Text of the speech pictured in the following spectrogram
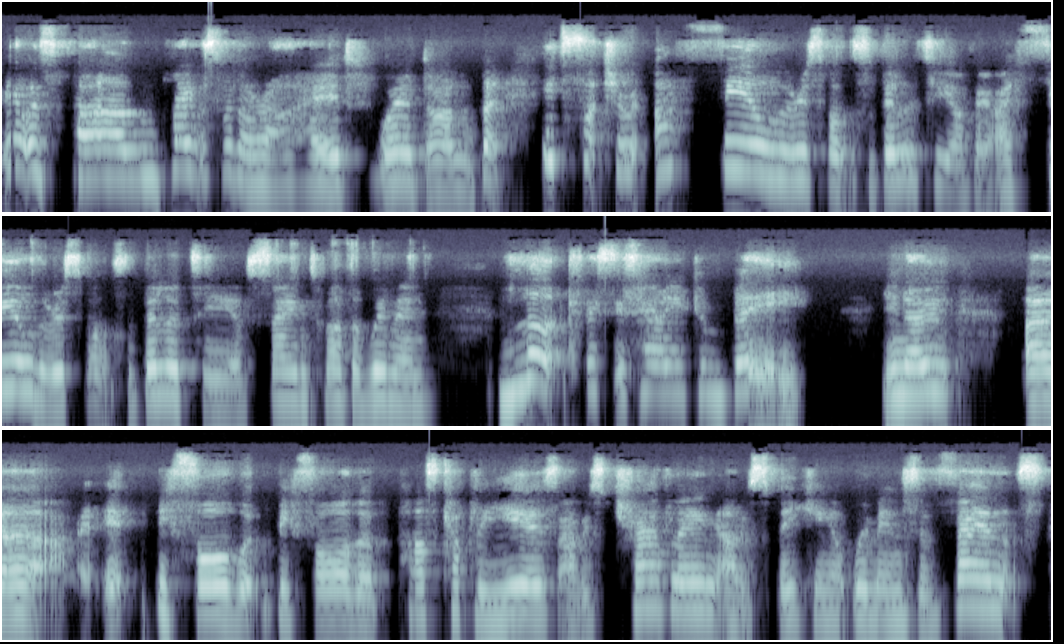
It was fun. Thanks for the ride. We're done. But it's such a, I feel the responsibility of it. I feel the responsibility of saying to other women, look, this is how you can be. You know, uh, it, before before the past couple of years, I was traveling. I was speaking at women's events.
